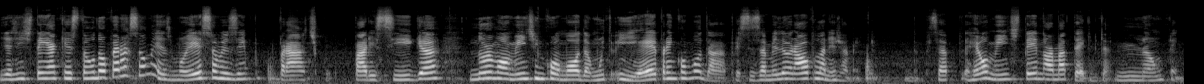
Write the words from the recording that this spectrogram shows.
E a gente tem a questão da operação mesmo. Esse é um exemplo prático. Pareciga normalmente incomoda muito, e é para incomodar. Precisa melhorar o planejamento. Precisa realmente ter norma técnica. Não tem.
